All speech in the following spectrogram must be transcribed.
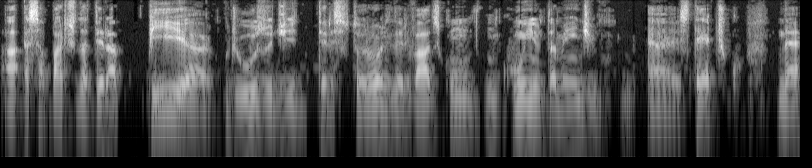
a- essa parte da terapia terapia de uso de testosterona derivados com um cunho também de é, estético, né?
